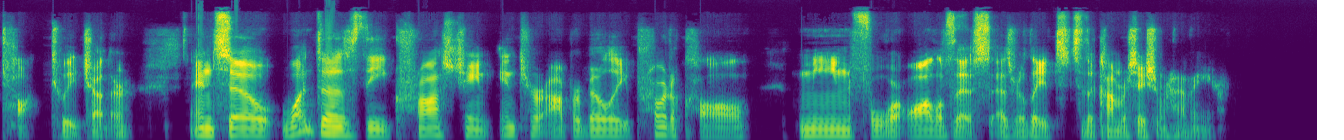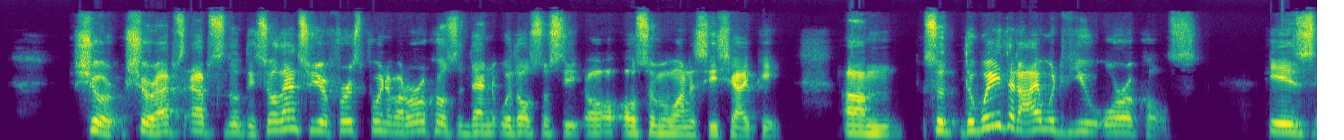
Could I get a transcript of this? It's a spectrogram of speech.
talk to each other. And so, what does the cross chain interoperability protocol mean for all of this as relates to the conversation we're having here? Sure, sure, ab- absolutely. So I'll answer your first point about oracles, and then with also see also move on to CCIP. Um, so the way that I would view oracles is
